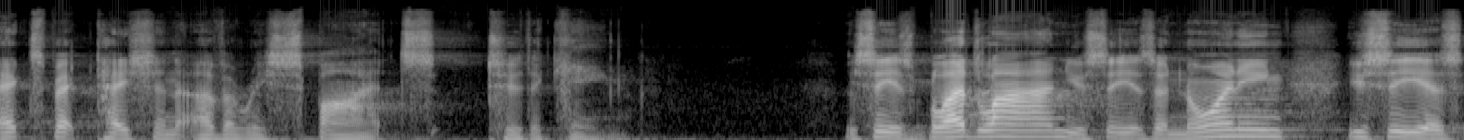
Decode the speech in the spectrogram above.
expectation of a response to the king. You see his bloodline, you see his anointing, you see his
